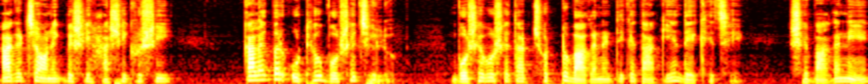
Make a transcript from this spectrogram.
আগের চেয়ে অনেক বেশি হাসি খুশি কাল একবার উঠেও বসেছিল। বসে বসে তার ছোট্ট বাগানের দিকে তাকিয়ে দেখেছে। সে বাগানে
